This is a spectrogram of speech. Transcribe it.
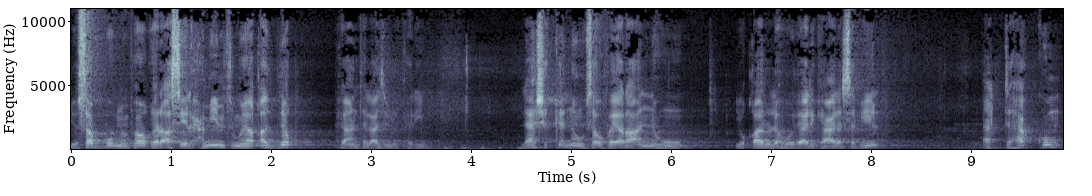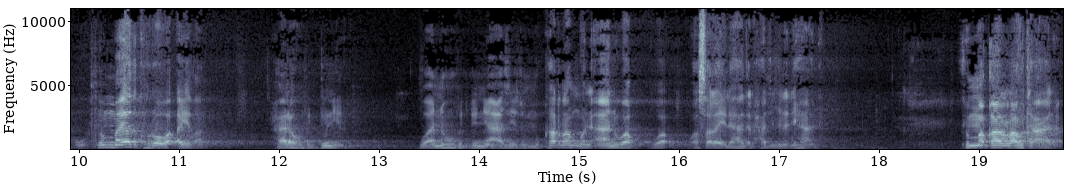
يصب من فوق رأسه الحميم ثم يقال ذق فأنت العزيز الكريم. لا شك أنه سوف يرى أنه يقال له ذلك على سبيل التهكم ثم يذكر أيضا حاله في الدنيا وأنه في الدنيا عزيز مكرم والآن وصل إلى هذا الحد من الإهانة. ثم قال الله تعالى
